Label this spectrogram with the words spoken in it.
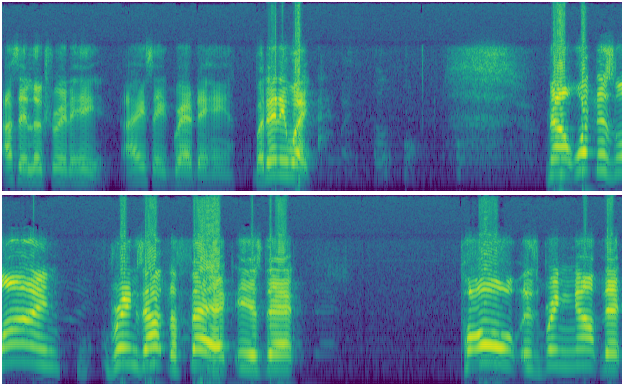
I say look straight ahead. I ain't say grab their hand. But anyway. Now, what this line brings out the fact is that Paul is bringing out that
